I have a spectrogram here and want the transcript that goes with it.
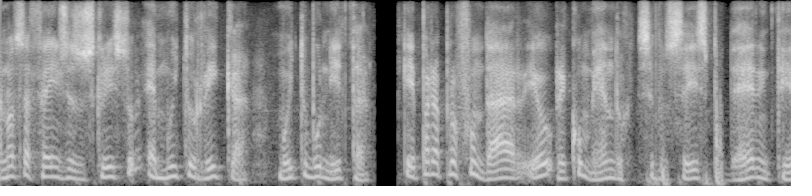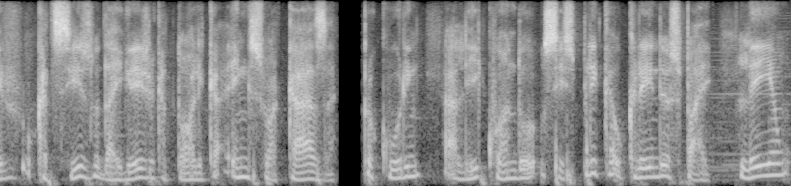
a nossa fé em Jesus Cristo é muito rica, muito bonita. E para aprofundar, eu recomendo, se vocês puderem ter o catecismo da Igreja Católica em sua casa, procurem ali quando se explica o creio em Deus Pai. Leiam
